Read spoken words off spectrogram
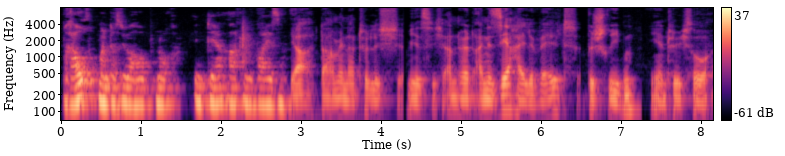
Braucht man das überhaupt noch in der Art und Weise? Ja, da haben wir natürlich, wie es sich anhört, eine sehr heile Welt beschrieben, die natürlich so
